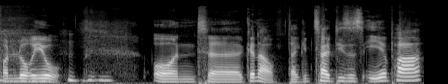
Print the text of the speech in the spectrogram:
von Loriot. Und äh, genau, da gibt es halt dieses Ehepaar,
